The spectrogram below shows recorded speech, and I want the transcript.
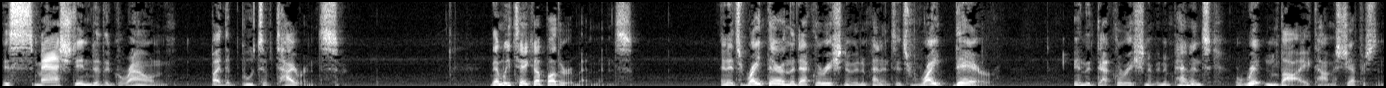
is smashed into the ground by the boots of tyrants, then we take up other amendments. And it's right there in the Declaration of Independence. It's right there in the Declaration of Independence written by Thomas Jefferson.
